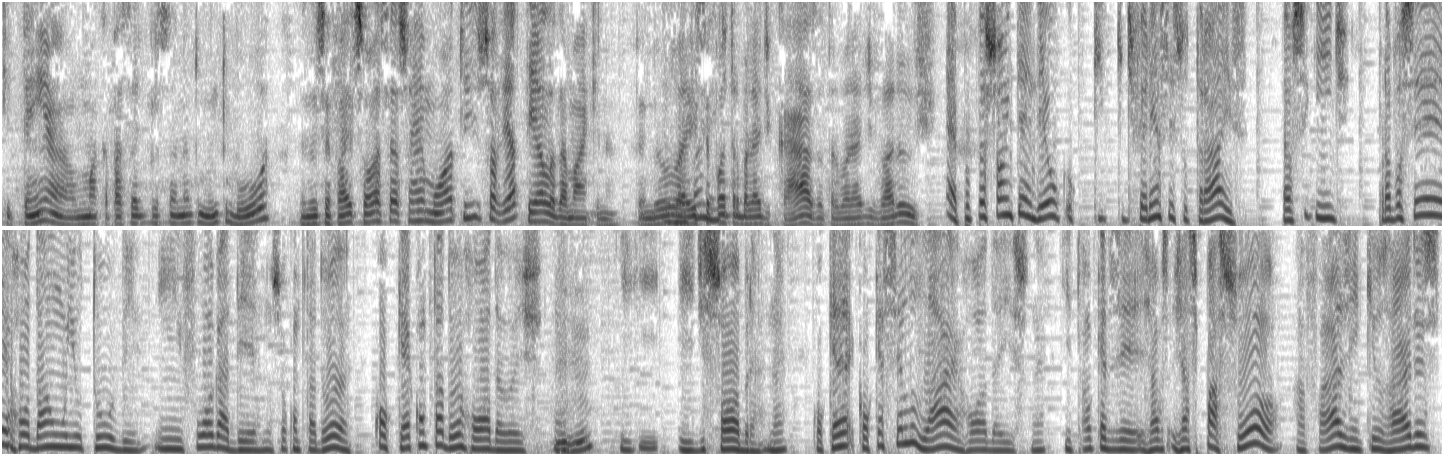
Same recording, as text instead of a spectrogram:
que tenha uma capacidade de processamento muito boa. Entendeu? Você faz só acesso remoto e só vê a tela da máquina. Entendeu? Exatamente. Aí você pode trabalhar de casa, trabalhar de vários. É, para o pessoal entender o, o que, que diferença isso traz, é o seguinte: para você rodar um YouTube em Full HD no seu computador, qualquer computador roda hoje. Né? Uhum. E, e, e, de sobra, né? Qualquer, qualquer celular roda isso, né? Então, quer dizer, já, já se passou a fase em que os hardwares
